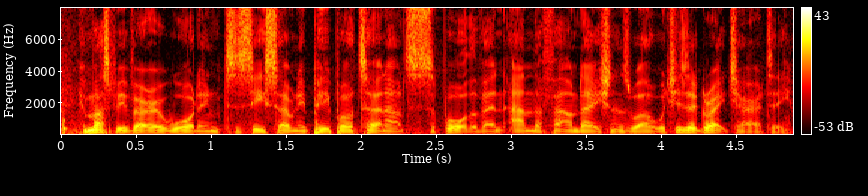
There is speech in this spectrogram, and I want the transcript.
It must be very rewarding to see so many people turn out to support the event and the foundation as well, which is a great charity.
